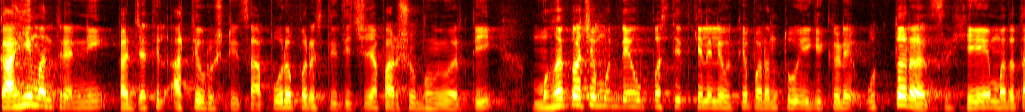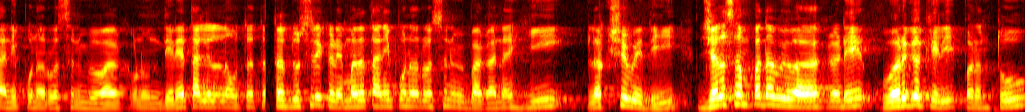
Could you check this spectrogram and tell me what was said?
काही मंत्र्यांनी राज्यातील अतिवृष्टीचा पूरपरिस्थितीच्या पार्श्वभूमीवरती महत्त्वाचे मुद्दे उपस्थित केलेले होते परंतु एकीकडे उत्तरच हे मदत आणि पुनर्वसन विभागाकडून देण्यात आलेलं नव्हतं. तर दुसरीकडे मदत आणि पुनर्वसन विभागानं ही लक्षवेधी जलसंपदा विभागाकडे वर्ग केली परंतु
